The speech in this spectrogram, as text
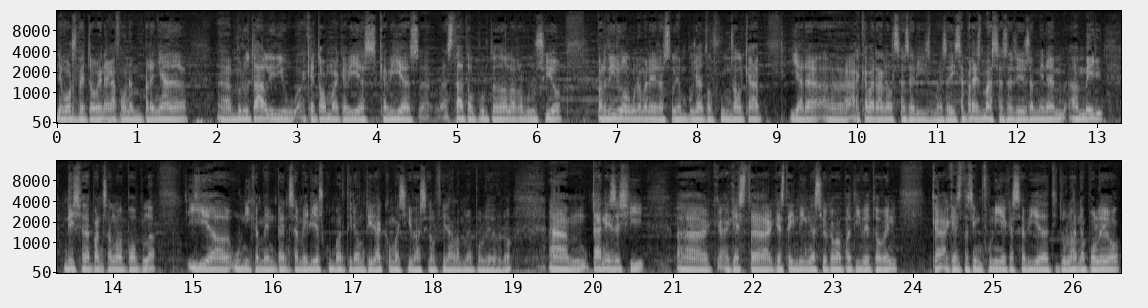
Llavors Beethoven agafa una emprenyada eh, brutal i diu aquest home que havies, que havies estat el portador de la revolució, per dir-ho d'alguna manera, se li han pujat els fums al cap i ara eh, acabaran el cesarisme. És a dir, s'ha pres massa seriosament amb, amb ell, deixa de pensar en el poble i eh, únicament pensa en ell i es convertirà en un tirac, com així va ser al final amb Napoleó. No? Um, tant és així eh, que aquesta, aquesta indignació que va patir Beethoven que aquesta sinfonia que s'havia de titular Napoleó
